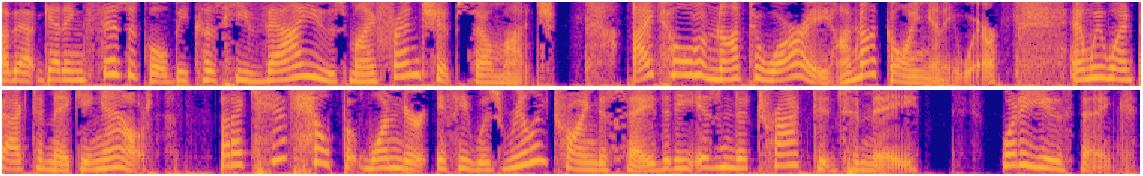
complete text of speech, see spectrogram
about getting physical because he values my friendship so much. I told him not to worry. I'm not going anywhere, and we went back to making out. But I can't help but wonder if he was really trying to say that he isn't attracted to me. What do you think?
